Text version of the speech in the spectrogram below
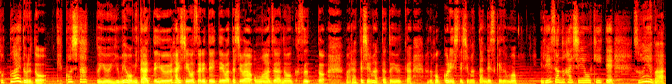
トップアイドルと結婚したという夢を見たっていう配信をされていて私は思わずあのクスッと笑ってしまったというかあのほっこりしてしまったんですけどもゆりえさんの配信を聞いてそういえば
